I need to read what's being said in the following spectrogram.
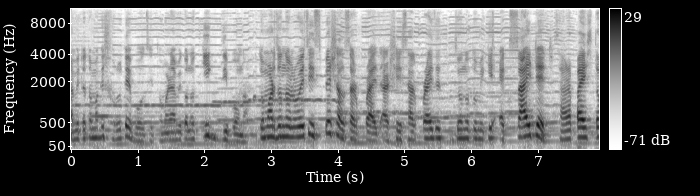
আমি তো তোমাকে শুরুতেই বলছি তোমার আমি কোনো কিক দিব না। তোমার জন্য রয়েছে স্পেশাল সারপ্রাইজ আর সেই সারপ্রাইজের জন্য তুমি কি এক্সাইটেড সারপ্রাইজ তো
